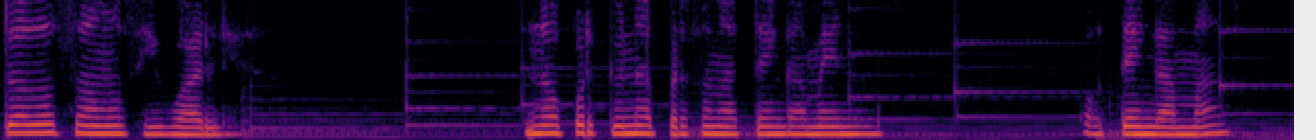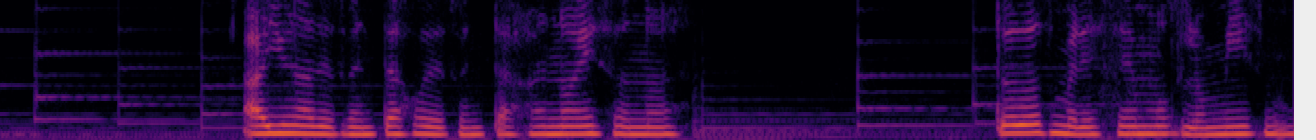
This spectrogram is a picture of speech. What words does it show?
Todos somos iguales. No porque una persona tenga menos o tenga más. Hay una desventaja o desventaja. No, eso no. Todos merecemos lo mismo.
